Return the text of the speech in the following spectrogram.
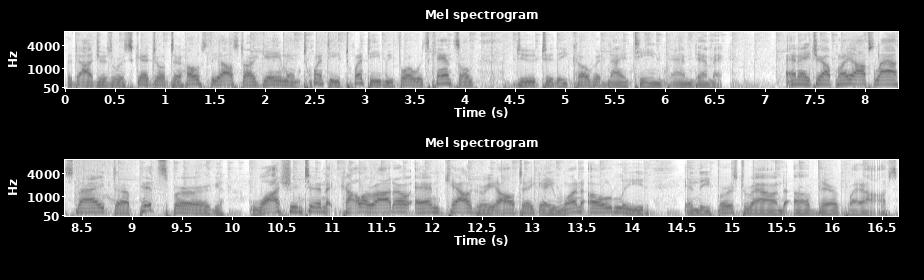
The Dodgers were scheduled to host the All Star game in 2020 before it was canceled due to the COVID 19 pandemic. NHL playoffs last night. Uh, Pittsburgh, Washington, Colorado, and Calgary all take a 1 0 lead in the first round of their playoffs.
